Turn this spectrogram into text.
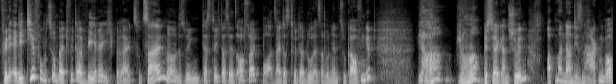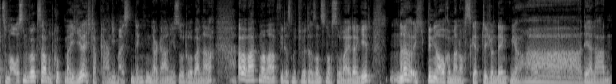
für eine Editierfunktion bei Twitter wäre ich bereit zu zahlen. Ne? Und deswegen teste ich das jetzt jetzt auch seit, boah, seit es Twitter Blue als Abonnent zu kaufen gibt. Ja, ja, bisher ganz schön. Ob man dann diesen Haken braucht zum Außenwirksam und guckt mal hier, ich glaube gar die meisten denken da gar nicht so drüber nach. Aber warten wir mal ab, wie das mit Twitter sonst noch so weitergeht. Ne, ich bin ja auch immer noch skeptisch und denke mir, ah, der Laden.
